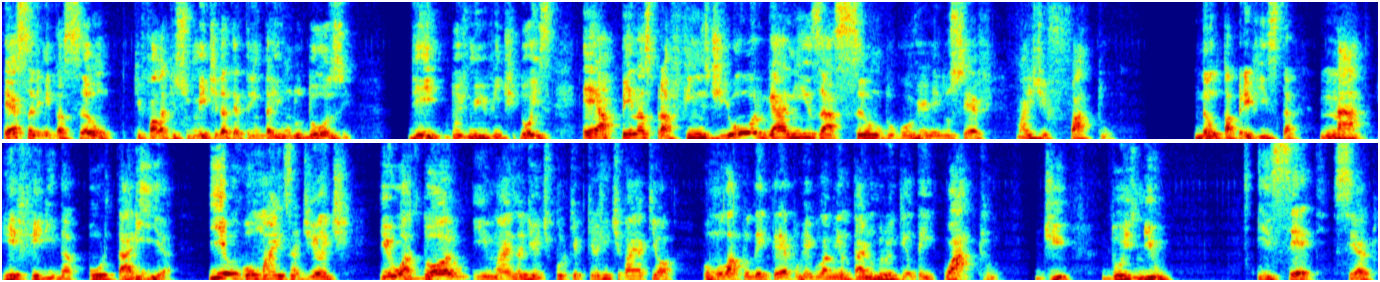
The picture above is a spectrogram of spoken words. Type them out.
essa limitação, que fala que submetida até 31 de 12 de 2022, é apenas para fins de organização do governo e do CEF, mas de fato não está prevista na referida portaria. E eu vou mais adiante. Eu adoro ir mais adiante. Por quê? Porque a gente vai aqui, ó. Vamos lá para o decreto regulamentar número 84 de 2007, certo?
